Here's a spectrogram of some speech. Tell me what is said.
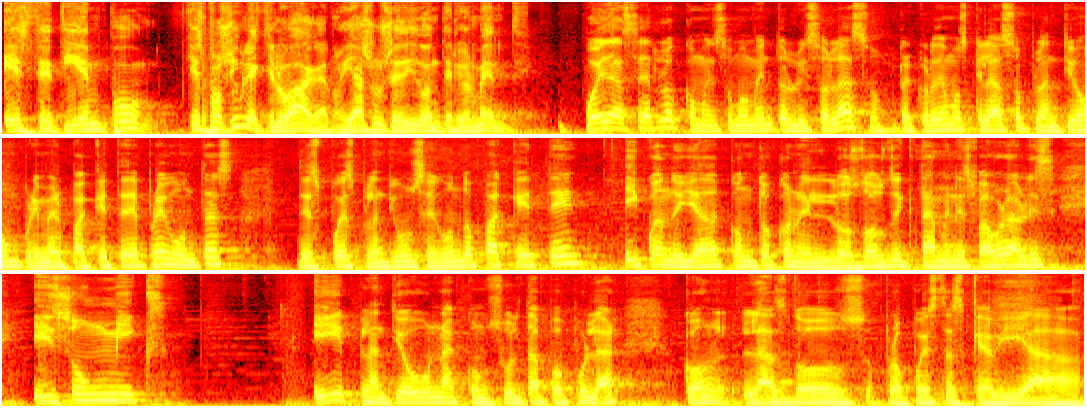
este tiempo? que es posible que lo hagan, o ya ha sucedido anteriormente. Puede hacerlo como en su momento lo hizo Lazo. Recordemos que Lazo planteó un primer paquete de preguntas, después planteó un segundo paquete y cuando ya contó con los dos dictámenes favorables, hizo un mix y planteó una consulta popular con las dos propuestas que había,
